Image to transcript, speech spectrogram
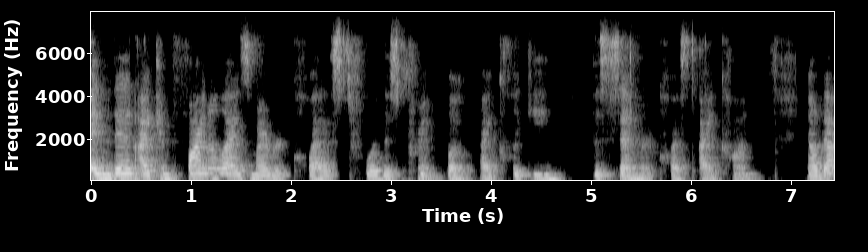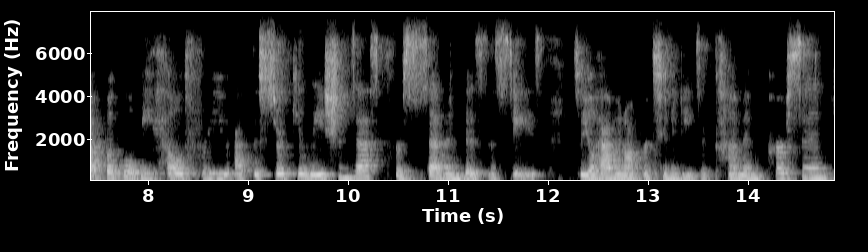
and then I can finalize my request for this print book by clicking the send request icon. Now that book will be held for you at the circulation desk for seven business days. So you'll have an opportunity to come in person,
